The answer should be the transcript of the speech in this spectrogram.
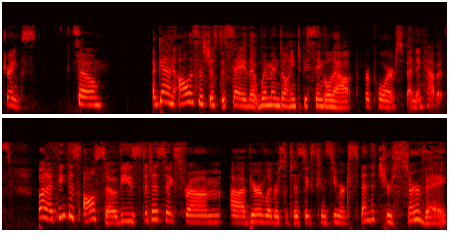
drinks. So again, all this is just to say that women don't need to be singled out for poor spending habits. But I think this also, these statistics from uh, Bureau of Labor Statistics Consumer Expenditure Survey,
